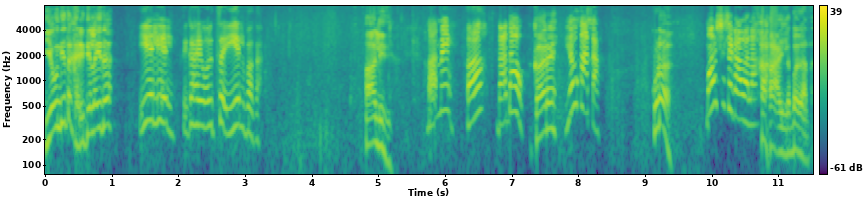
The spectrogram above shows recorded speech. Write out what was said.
येऊन देतं खरी तिला इथं. येईल येईल. ती घाईवरच आहे. येईल बघा. आली. ती. मामे. हा? दादा हो. काय रे? येऊ का आता? कुठं? मावशीच्या गावाला. हा हा, आईला बघ आता.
